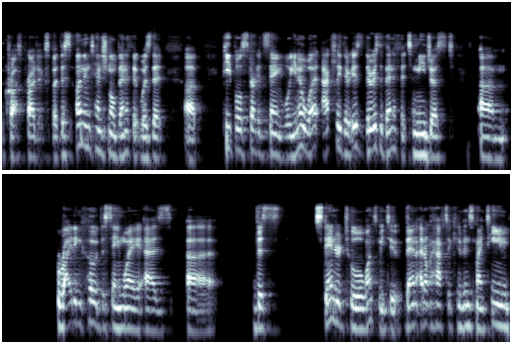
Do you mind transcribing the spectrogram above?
across projects. But this unintentional benefit was that uh, people started saying well you know what actually there is there is a benefit to me just um, writing code the same way as uh, this standard tool wants me to. Then I don't have to convince my team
